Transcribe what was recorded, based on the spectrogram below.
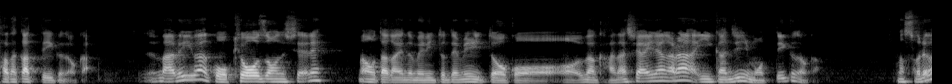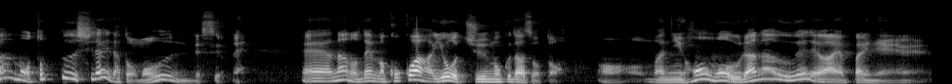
戦っていくのか、まあ、あるいはこう、共存してね、まあ、お互いのメリット、デメリットをこう、うまく話し合いながら、いい感じに持っていくのか。まあ、それはもうトップ次第だと思うんですよね。えー、なので、まあ、ここは要注目だぞと。まあ、日本を占う上では、やっぱりね、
